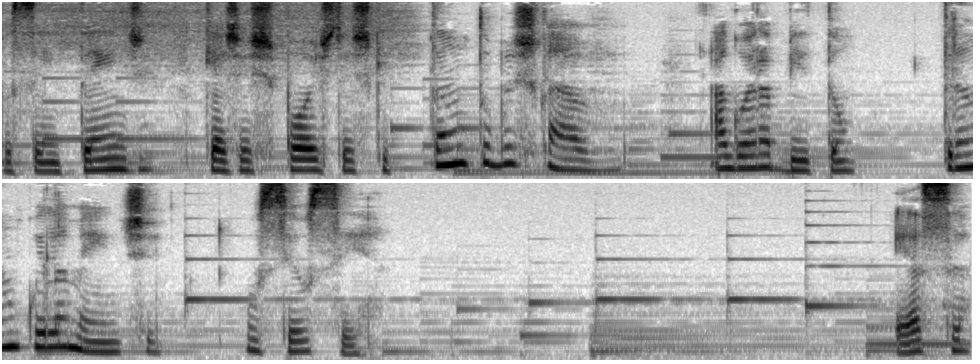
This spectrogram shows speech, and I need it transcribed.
Você entende que as respostas que tanto buscava agora habitam tranquilamente o seu ser. Essa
